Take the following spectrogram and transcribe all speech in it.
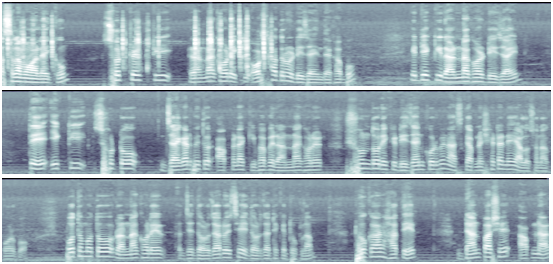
আসসালামু আলাইকুম। ছোট্ট একটি রান্নাঘর একটি অসাধারণ ডিজাইন দেখাবো। এটি একটি রান্নাঘর ডিজাইন। তে একটি ছোট জায়গার ভিতর আপনারা কীভাবে রান্নাঘরের সুন্দর একটি ডিজাইন করবেন আজকে আপনার সেটা নিয়ে আলোচনা করব। প্রথমত রান্নাঘরের যে দরজা রয়েছে, এই দরজাটিকে ঢুকলাম। ঢোকার হাতের ডান পাশে আপনার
